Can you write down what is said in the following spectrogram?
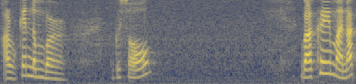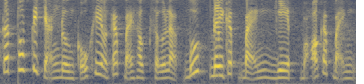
hoặc là một cái number một cái số. Và khi mà nó kết thúc cái chặng đường cũ khi mà các bạn thật sự là bước đi các bạn dẹp bỏ các bạn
